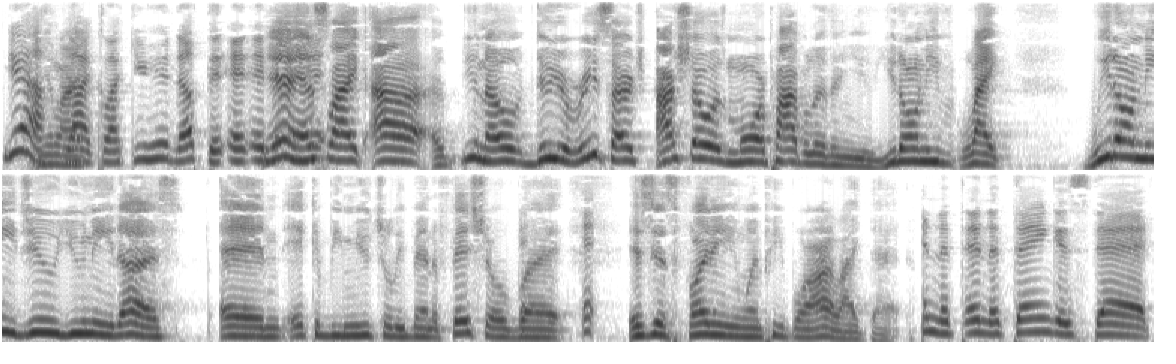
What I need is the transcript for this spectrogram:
Yeah. Like, like- like, you hitting up that. And, and, Yeah, and- it's like uh you know do your research. Our show is more popular than you. You don't even like we don't need you. You need us. And it could be mutually beneficial, but it's just funny when people are like that. And the, and the thing is that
